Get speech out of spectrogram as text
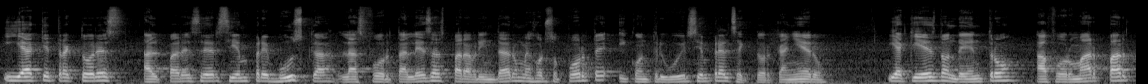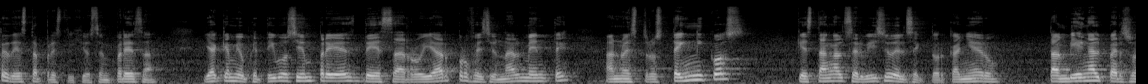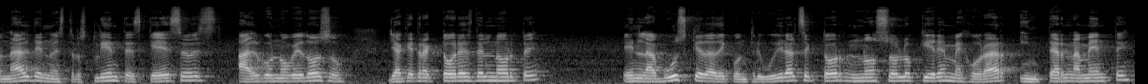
y ya que tractores al parecer siempre busca las fortalezas para brindar un mejor soporte y contribuir siempre al sector cañero. Y aquí es donde entro a formar parte de esta prestigiosa empresa, ya que mi objetivo siempre es desarrollar profesionalmente a nuestros técnicos que están al servicio del sector cañero, también al personal de nuestros clientes, que eso es algo novedoso, ya que Tractores del Norte en la búsqueda de contribuir al sector no solo quiere mejorar internamente,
